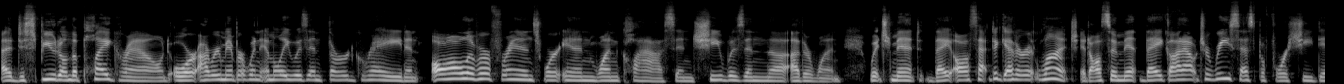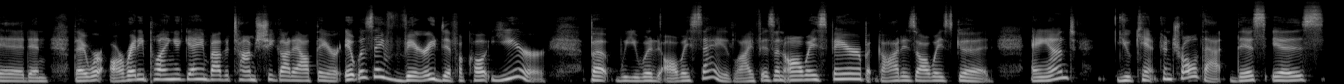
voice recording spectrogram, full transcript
a dispute on the playground. Or I remember when Emily was in third grade and all of her friends were in one class and she was in the other one, which meant they all sat together at lunch. It also meant they got out to recess before she did and they were already playing a game by the time she got out there. It was a very difficult year, but we would always say life isn't always fair, but God is always good. And you can't control that. This is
